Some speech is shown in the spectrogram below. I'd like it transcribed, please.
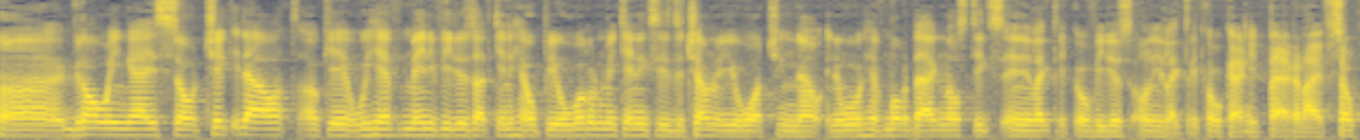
uh, growing guys. So check it out okay? We have many videos that can help you. World mechanics is the channel you're watching now and we'll have more diagnostics and electrical videos on electrical car repair life so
